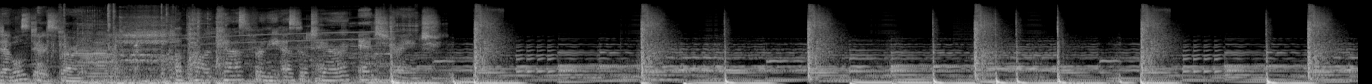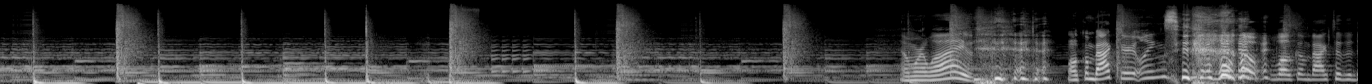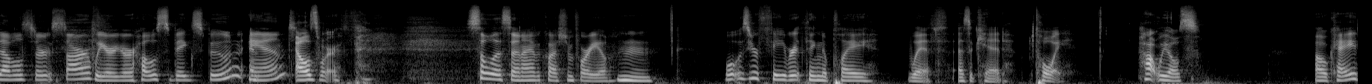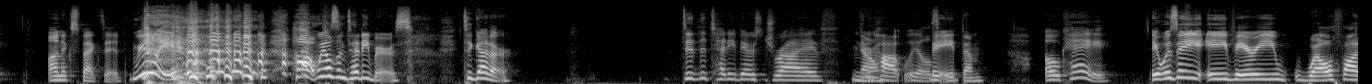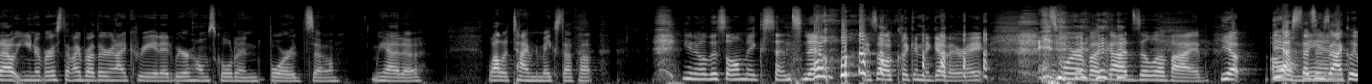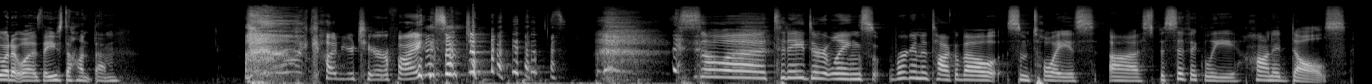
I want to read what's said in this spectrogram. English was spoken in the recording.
Devil's Dirt Star, a podcast for the esoteric and strange. And we're live. Welcome back, Dirtlings. Welcome back to the Devil's Dirt Star. We are your hosts, Big Spoon and. Ellsworth. So, listen, I have a question for you. Hmm. What was your favorite thing to play with as a kid? Toy. Hot Wheels. Okay. Unexpected. Really? Hot Wheels and teddy bears together. Did the teddy bears drive No. your Hot Wheels? They ate them. okay. It was a, a very well thought out universe that my brother and I created. We were homeschooled and bored, so we had a, a lot of time to make stuff up. You know, this all makes sense now. It's all clicking together, right? it's more of a Godzilla vibe. Yep. Oh, yes, that's exactly what it was. They used to hunt them. Oh my god, you're terrifying sometimes. so uh, today, Dirtlings, we're going to talk about some toys, uh, specifically haunted dolls.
